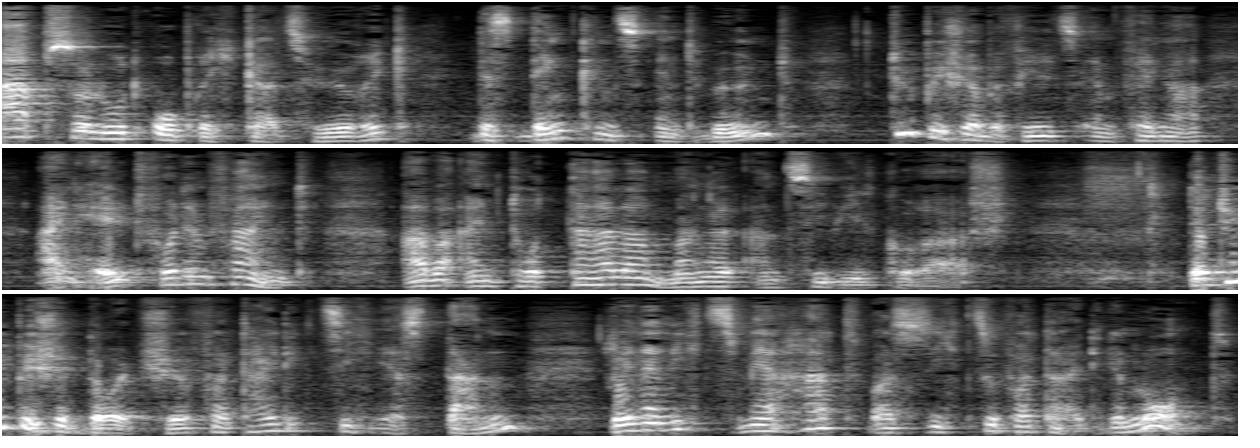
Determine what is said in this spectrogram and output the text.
absolut obrigkeitshörig, des Denkens entwöhnt, typischer Befehlsempfänger, ein Held vor dem Feind, aber ein totaler Mangel an Zivilcourage. Der typische Deutsche verteidigt sich erst dann, wenn er nichts mehr hat, was sich zu verteidigen lohnt.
